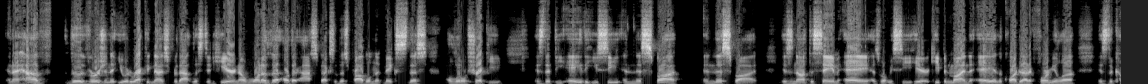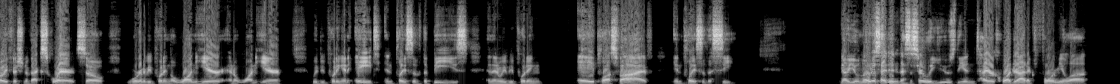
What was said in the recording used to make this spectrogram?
And I have the version that you would recognize for that listed here. Now, one of the other aspects of this problem that makes this a little tricky is that the a that you see in this spot and this spot is not the same a as what we see here. Keep in mind the a in the quadratic formula is the coefficient of x squared. So we're going to be putting a 1 here and a 1 here. We'd be putting an 8 in place of the b's, and then we'd be putting a plus 5 in place of the c. Now you'll notice I didn't necessarily use the entire quadratic formula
